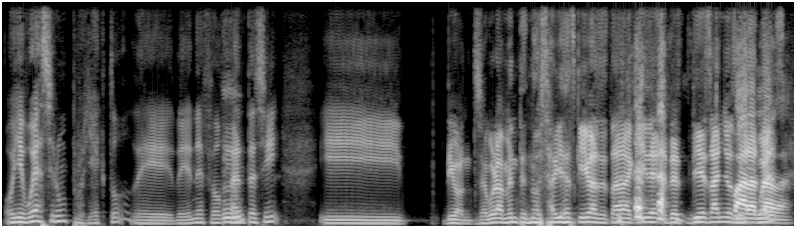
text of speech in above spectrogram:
oye, voy a hacer un proyecto de, NFL Fantasy? Y digo, seguramente no sabías que ibas a estar aquí de 10 años Para después. Nada.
